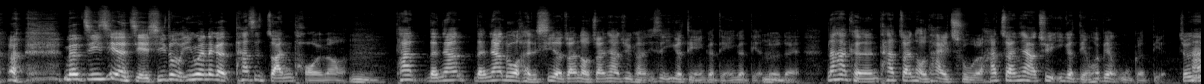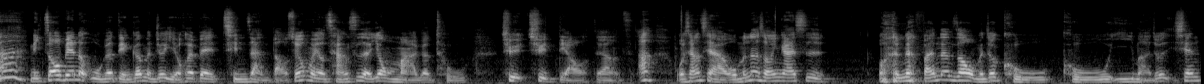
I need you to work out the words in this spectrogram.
那机器的解析度，因为那个它是砖头，有没有？嗯，它人家人家如果很细的砖头钻下去，可能是一个点一个点一个点，对不对？那它可能它砖头太粗了，它钻下去一个点会变五个点，就是你周边的五个点根本就也会被侵占到。所以我们有尝试的用马个图去去雕这样子啊。我想起来，我们那时候应该是我们那 反正那时候我们就苦苦无依嘛，就先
